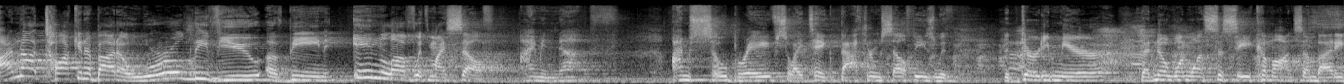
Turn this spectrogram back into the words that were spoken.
I'm not talking about a worldly view of being in love with myself. I'm enough. I'm so brave, so I take bathroom selfies with the dirty mirror that no one wants to see. Come on, somebody.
